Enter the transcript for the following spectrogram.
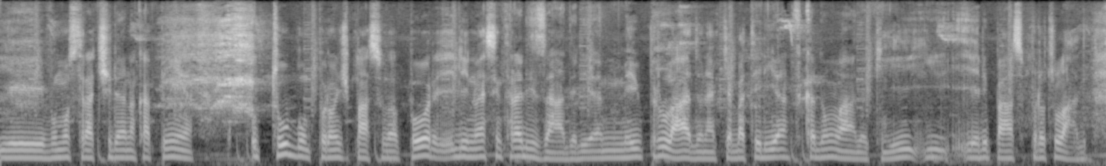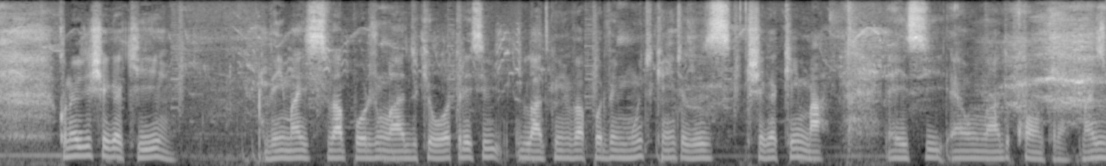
E vou mostrar tirando a capinha, o tubo por onde passa o vapor, ele não é centralizado, ele é meio para o lado, né? Porque a bateria fica de um lado aqui e, e ele passa para outro lado. Quando ele chega aqui, vem mais vapor de um lado do que o outro. Esse lado que vem vapor vem muito quente, às vezes chega a queimar. Esse é um lado contra. Mas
